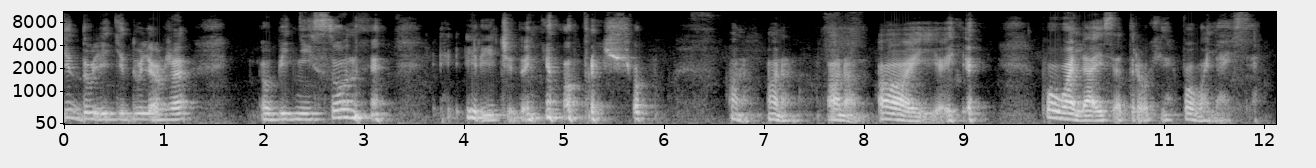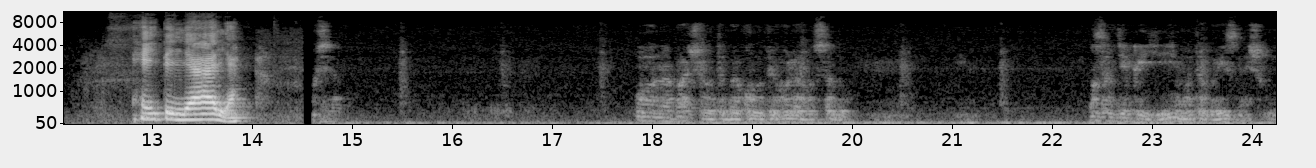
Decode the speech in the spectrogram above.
Дідулі, дідуля вже обідній сон і річі до нього прийшов. Оно, оно, оно, ой-ой-ой. Поваляйся трохи, поваляйся. Гей ти ляля. Вона бачила тебе, коли ти гуляла в саду. Завдяки їй ми тебе і знайшли.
